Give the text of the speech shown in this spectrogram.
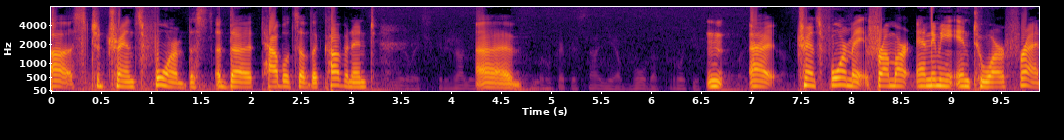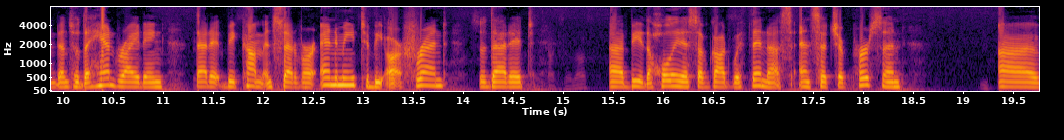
us to transform the, the tablets of the covenant, uh, uh, transform it from our enemy into our friend. And so, the handwriting that it become instead of our enemy to be our friend, so that it uh, be the holiness of God within us. And such a person, uh,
